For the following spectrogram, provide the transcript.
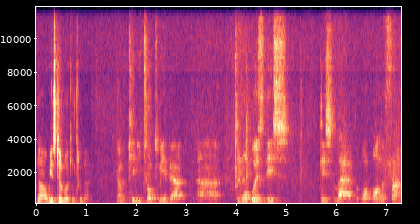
No, we're still working through that. Um, can you talk to me about uh, what was this this lab on the front?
